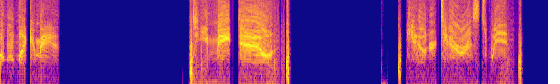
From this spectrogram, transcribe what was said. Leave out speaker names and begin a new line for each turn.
Follow my command. Teammate down. Counter-terrorists win.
